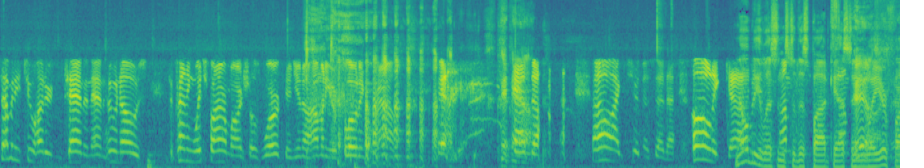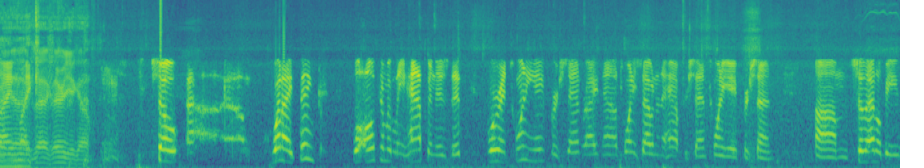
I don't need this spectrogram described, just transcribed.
seventy two hundred and ten, and then who knows, depending which fire marshals work, and you know how many are floating around. and, and uh, oh, I shouldn't have said that. Holy cow! Nobody listens Um, to this podcast Yeah. anyway. You're fine, Yeah, Mike. Exactly. There you go. So, uh, what I think will ultimately happen is that we're at 28% right now, 27.5%, 28%. Um, so that'll be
